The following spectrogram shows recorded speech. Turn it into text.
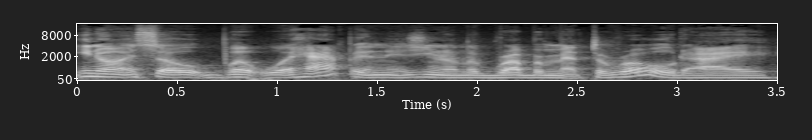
you know. And so, but what happened is, you know, the rubber met the road. I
